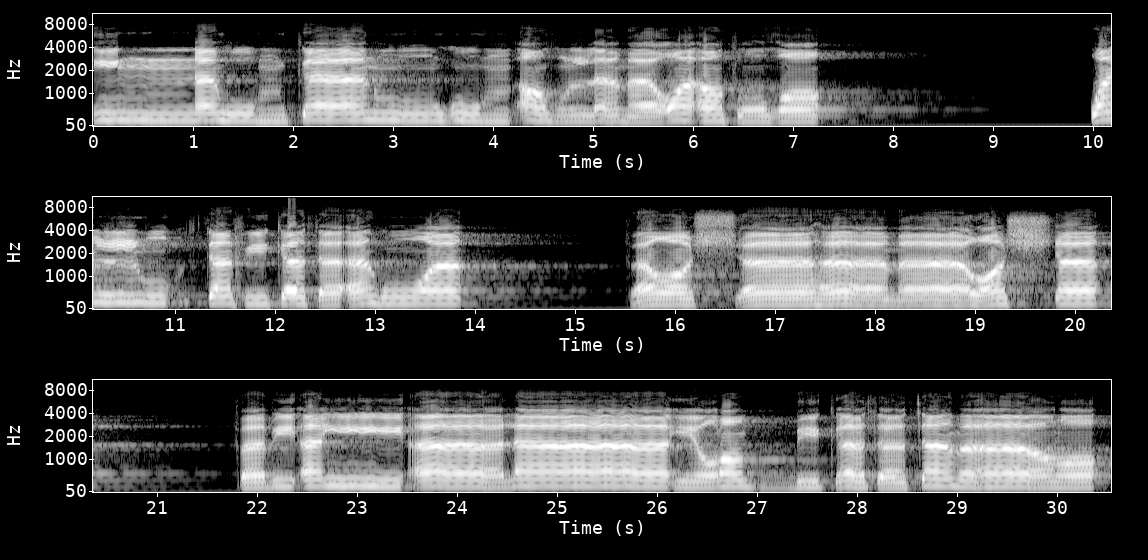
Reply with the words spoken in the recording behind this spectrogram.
إنهم كانوا هم أظلم وأطغى. والمؤتفكة أهوى. فغشاها ما غشى فبأي آلاء ربك تتمارى.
